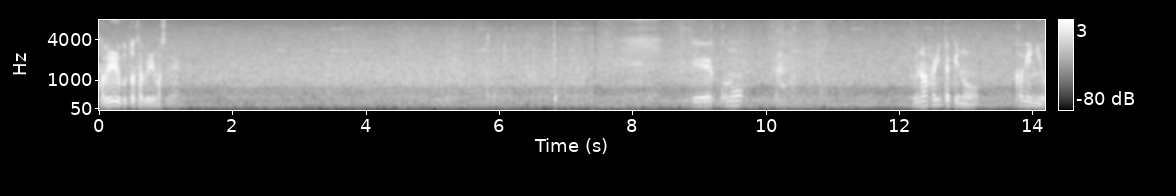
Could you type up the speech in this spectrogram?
食べれることは食べれますね。でこのブナハリタケの影には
